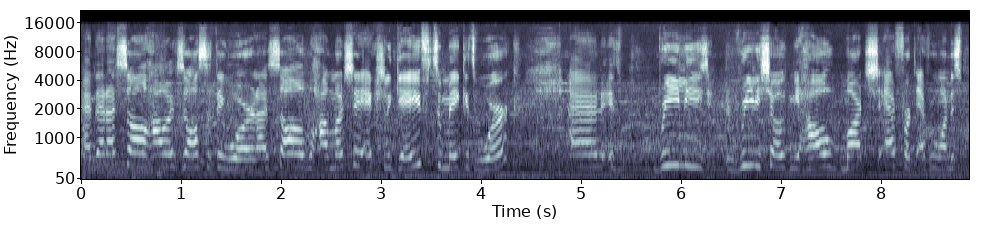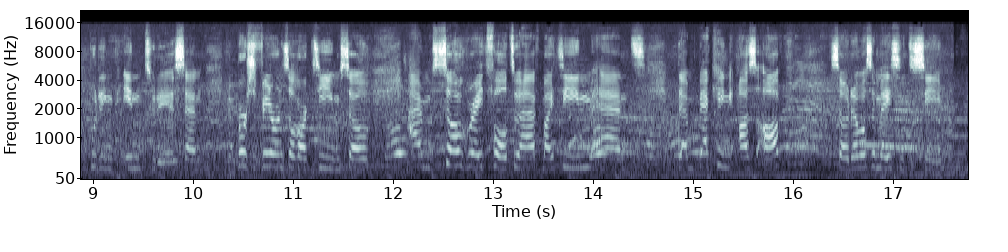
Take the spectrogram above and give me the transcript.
And then I saw how exhausted they were and I saw how much they actually gave to make it work. And it really, really showed me how much effort everyone is putting into this and the perseverance of our team. So I'm so grateful to have my team and them backing us up. So that was amazing to see.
